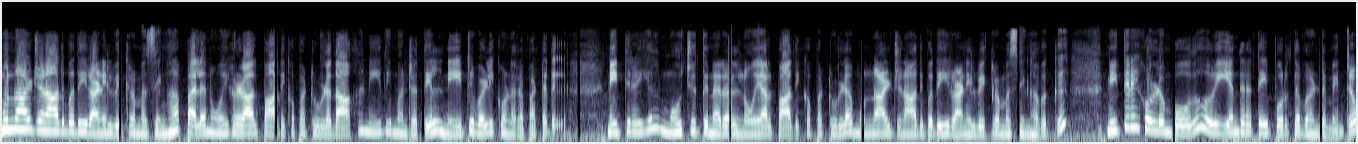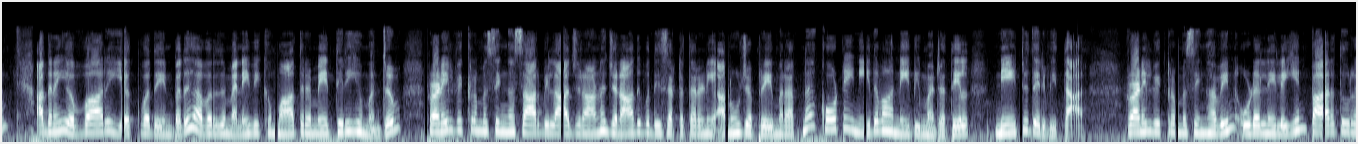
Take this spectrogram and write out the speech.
முன்னாள் ஜனாதிபதி ரணில் விக்ரமசிங்க பல நோய்களால் பாதிக்கப்பட்டுள்ளதாக நீதிமன்றத்தில் நேற்று வெளிக்கொணரப்பட்டது. நித்திரையில் மூச்சு திணறல் நோயால் பாதிக்கப்பட்டுள்ள முன்னாள் ஜனாதிபதி ரணில் விக்ரமசிங்கவுக்கு நித்திரை கொள்ளும் போது ஒரு இயந்திரத்தை பொருத்த வேண்டும் என்றும் அதனை எவ்வாறு இயக்குவது என்பது அவரது மனைவிக்கு மாத்திரமே தெரியும் என்றும் ரணில் விக்ரமசிங்க சார்பில் ஆஜரான ஜனாதிபதி சட்டத்தரணி அனுஜ பிரேமரத்ன கோட்டை நீதவான் நீதிமன்றத்தில் கூட்டத்தில் நேற்று தெரிவித்தார். ரணில் விக்ரமசிங்கவின் உடல்நிலையின் பாரதூர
